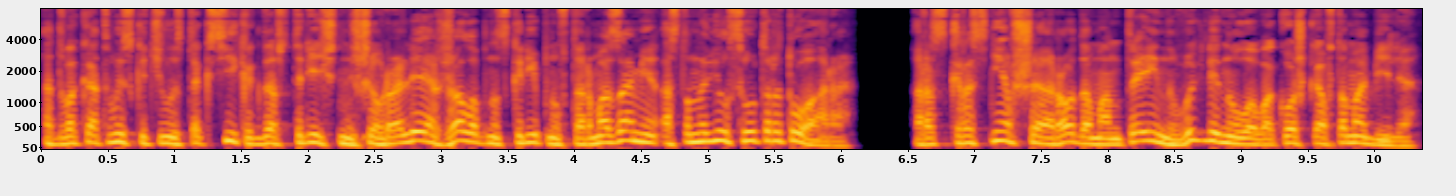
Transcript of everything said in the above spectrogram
Адвокат выскочил из такси, когда встречный «Шевроле», жалобно скрипнув тормозами, остановился у тротуара. Раскрасневшая Рода Монтейн выглянула в окошко автомобиля.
